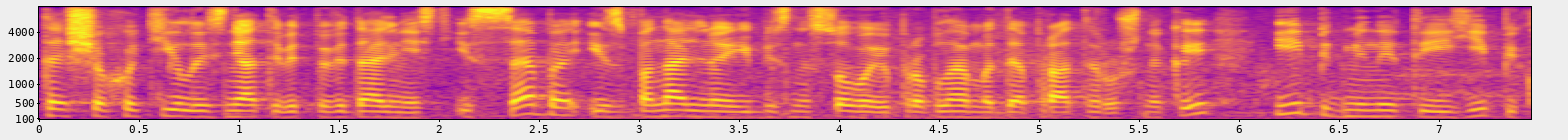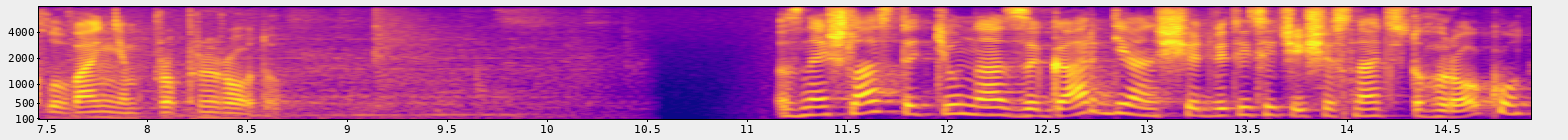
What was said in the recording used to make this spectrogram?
те, що хотіли зняти відповідальність із себе, із банальної бізнесової проблеми, де прати рушники, і підмінити її піклуванням про природу. Знайшла статтю на The Guardian ще 2016 року,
